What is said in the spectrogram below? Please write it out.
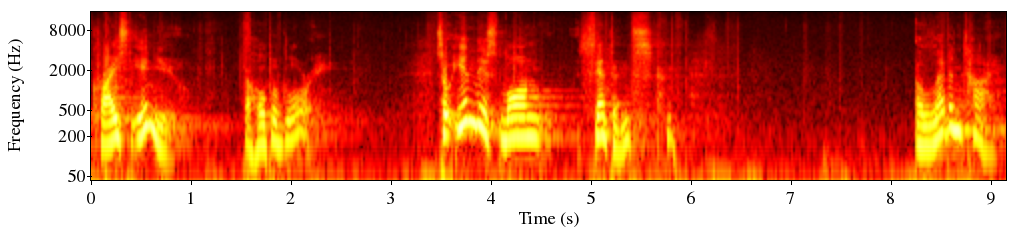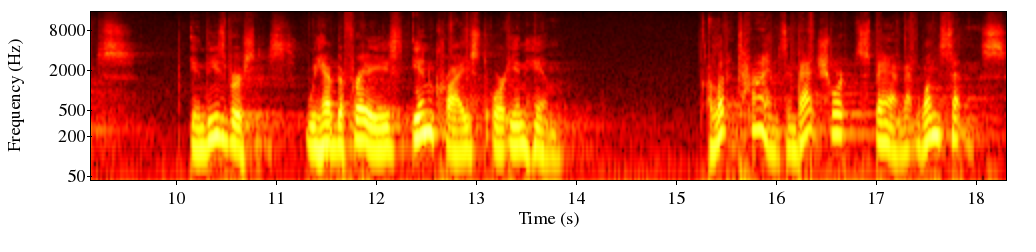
Christ in you, the hope of glory. So, in this long sentence, 11 times in these verses, we have the phrase in Christ or in Him. 11 times in that short span, that one sentence,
